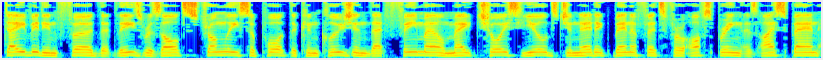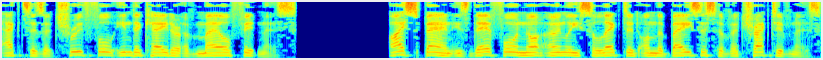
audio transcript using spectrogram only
David inferred that these results strongly support the conclusion that female mate choice yields genetic benefits for offspring as eye span acts as a truthful indicator of male fitness. I-span is therefore not only selected on the basis of attractiveness,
